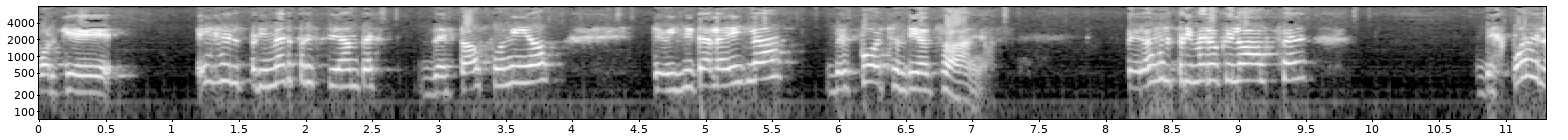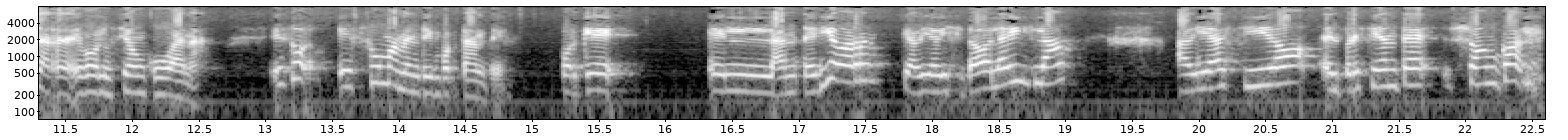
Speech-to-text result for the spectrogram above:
porque es el primer presidente de Estados Unidos que visita la isla después de 88 años. Pero es el primero que lo hace después de la revolución cubana. Eso es sumamente importante, porque el anterior que había visitado la isla había sido el presidente John Collins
